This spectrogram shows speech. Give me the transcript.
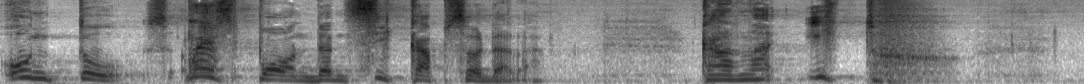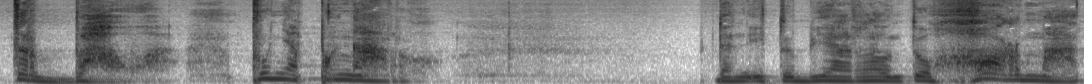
untuk respon dan sikap saudara. Karena itu terbawa, punya pengaruh. Dan itu biarlah untuk hormat,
